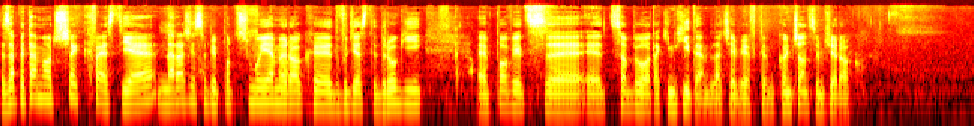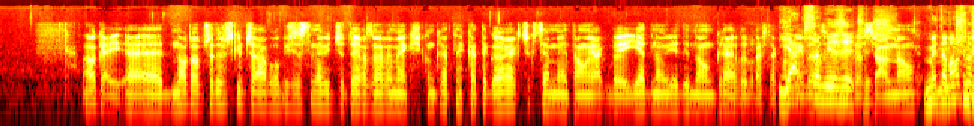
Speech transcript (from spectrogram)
Zapytamy o trzech kwestie. Na razie sobie podsumujemy rok e, 22. E, Powiedz, co było takim hitem dla Ciebie w tym kończącym się roku. Okej, e, no to przede wszystkim trzeba byłoby się zastanowić, czy tutaj rozmawiamy o jakichś konkretnych kategoriach, czy chcemy tą jakby jedną, jedyną grę wybrać, taką Jak najbardziej sobie życzysz? uniwersalną. My to byśmy, Możesz-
